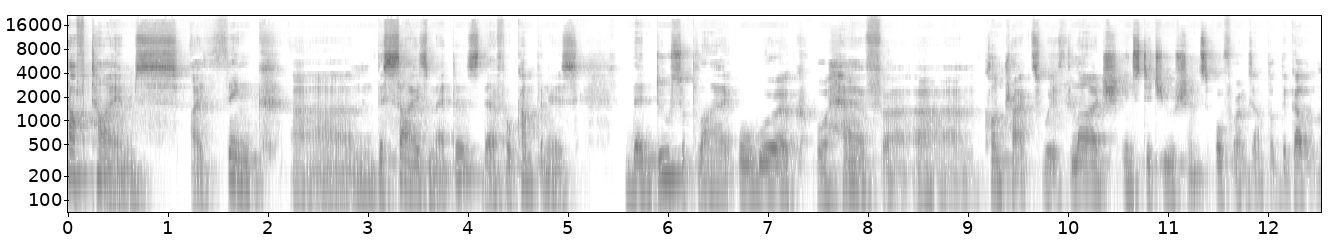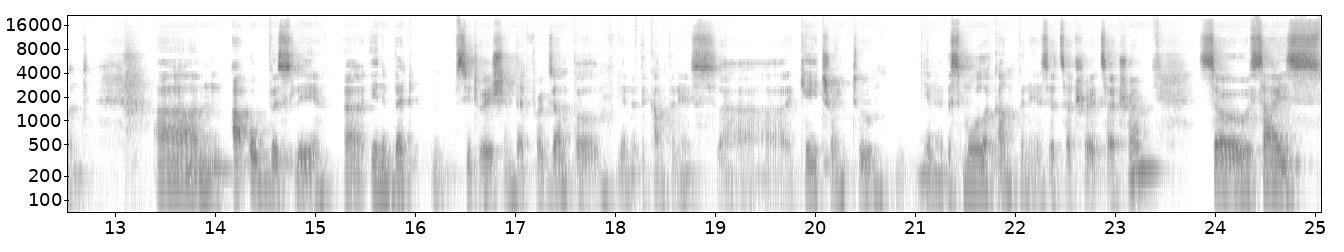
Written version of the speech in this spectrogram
tough times, I think um, the size matters. Therefore, companies that do supply or work or have uh, um, contracts with large institutions or, for example, the government, um, are obviously uh, in a better situation that, for example, you know the companies uh, catering to you know the smaller companies, etc., etc. So size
